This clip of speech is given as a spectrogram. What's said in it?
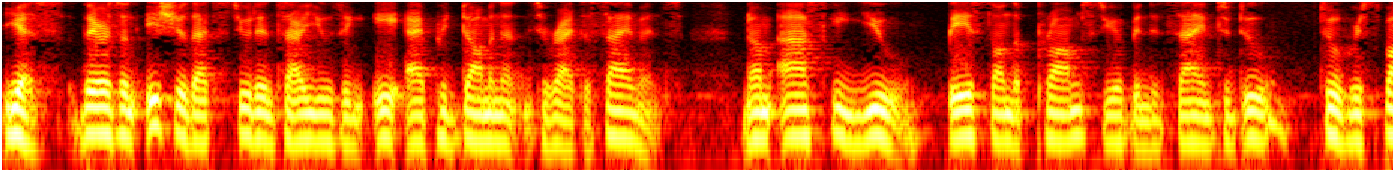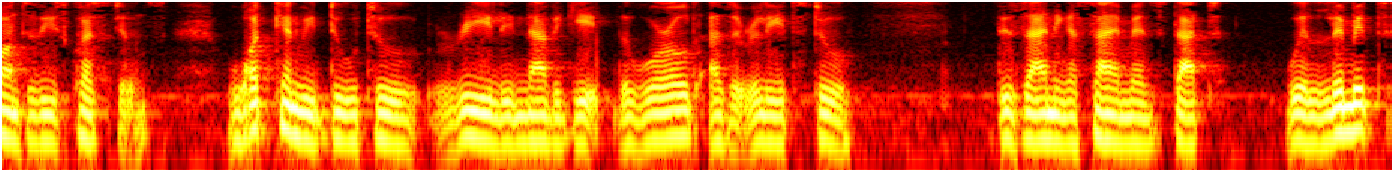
Yes, there's an issue that students are using AI predominantly to write assignments. Now I'm asking you, based on the prompts you have been designed to do, to respond to these questions. What can we do to really navigate the world as it relates to designing assignments that will limit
